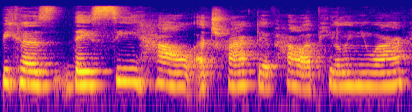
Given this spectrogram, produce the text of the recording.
because they see how attractive, how appealing you are.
